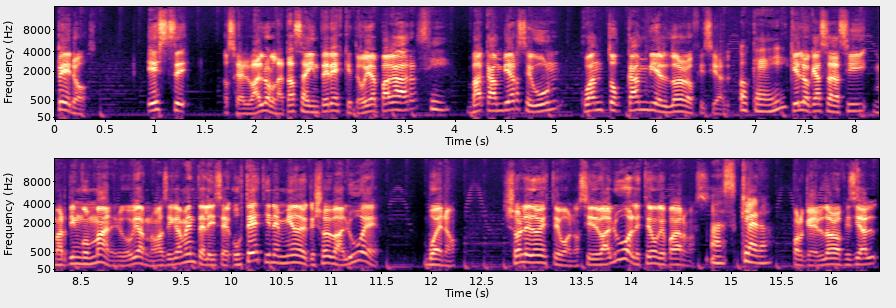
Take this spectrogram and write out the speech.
pero ese, o sea, el valor, la tasa de interés que te voy a pagar, Sí. va a cambiar según cuánto cambie el dólar oficial. Ok. ¿Qué es lo que hace así Martín Guzmán, el gobierno? Básicamente le dice, ¿ustedes tienen miedo de que yo evalúe? Bueno, yo le doy este bono. Si devalúo, les tengo que pagar más. Más, claro. Porque el dólar oficial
